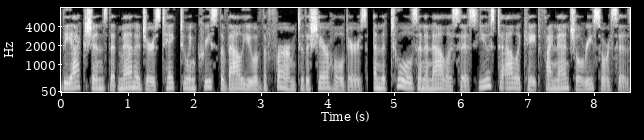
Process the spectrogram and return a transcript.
the actions that managers take to increase the value of the firm to the shareholders, and the tools and analysis used to allocate financial resources.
